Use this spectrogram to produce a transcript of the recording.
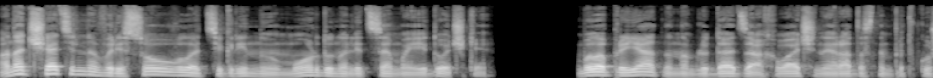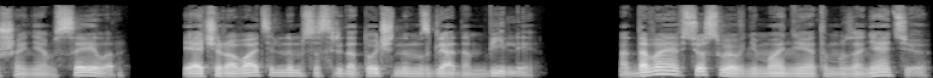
Она тщательно вырисовывала тигриную морду на лице моей дочки. Было приятно наблюдать за охваченной радостным предвкушением Сейлор и очаровательным сосредоточенным взглядом Билли. Отдавая все свое внимание этому занятию,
